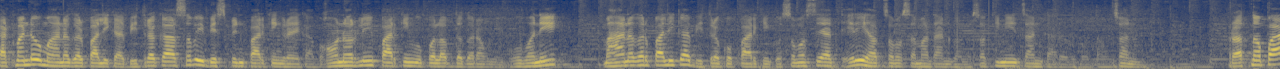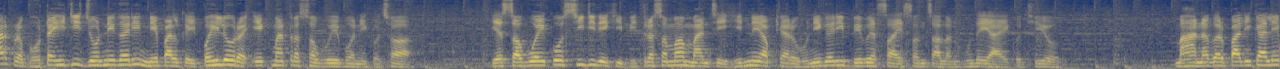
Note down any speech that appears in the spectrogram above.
काठमाडौँ महानगरपालिकाभित्रका सबै बेसमेन्ट पार्किङ रहेका भवनहरूले पार्किङ उपलब्ध गराउने हो भने महानगरपालिकाभित्रको पार्किङको समस्या धेरै हदसम्म समाधान गर्न सकिने जानकारहरू बताउँछन्। रत्न पार्क र भोटाहिटी जोड्ने गरी नेपालकै पहिलो र एकमात्र सबवे बनेको छ। यस सबवेको सिडीदेखि भित्रसम्म मान्छे हिँड्नै अप्ठ्यारो हुने गरी व्यवसाय सञ्चालन हुँदै आएको थियो। महानगरपालिकाले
